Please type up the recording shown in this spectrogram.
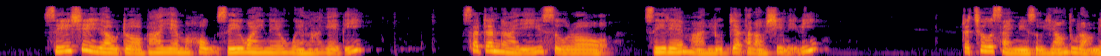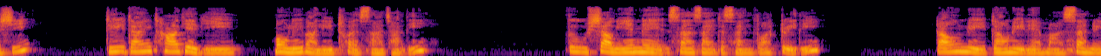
။ဈေးရှေ့ရောက်တော့ဘာရဲမဟုတ်ဈေးဝိုင်းထဲဝင်လာခဲ့သည်။၁၁နာရီဆိုတော့ဈေးထဲမှာလူပြတ်သလောက်ရှိနေပြီ။တချို့ဆိုင်တွေဆိုရောင်းသူတောင်မရှိ။ ဒီအတိုင်းထားခဲ့ပြီးမုန့်လေးပါလေးထွက်စားကြသည်။သူလျှောက်ရင်းနဲ့ဆန်ဆိုင်တဆိုင်သွားတွေ့သည်တောင်းနေတောင်းနေထဲမှာဆန်တွေ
